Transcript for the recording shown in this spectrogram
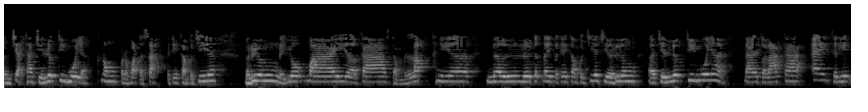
បញ្ជាក់ថាជាលើកទី1ក្នុងប្រវត្តិសាស្ត្រប្រទេសកម្ពុជា រឿងនយោបាយការសម្លាប់គ្នានៅលើទឹកដីប្រទេសកម្ពុជាជារឿងជាលើកទី1ហើយដែលតឡាការឯករាជ្យ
